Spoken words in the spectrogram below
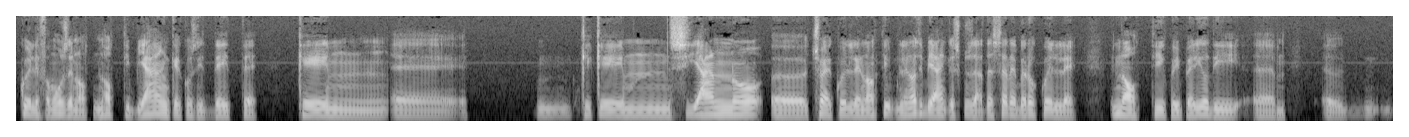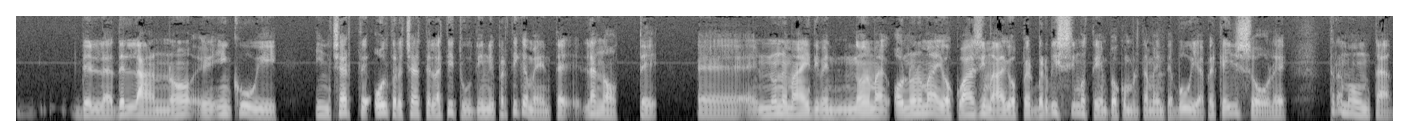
quelle famose not- notti bianche cosiddette, che, mh, mm, eh, mm, che, che mh, mm, si hanno, eh, cioè quelle notti, le notti bianche, scusate, sarebbero quelle notti, quei periodi ehm, eh, del, dell'anno eh, in cui in certe, oltre certe latitudini praticamente la notte eh, non, è mai divent- non, è mai, o non è mai o quasi mai o per brevissimo tempo completamente buia perché il sole tramonta,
